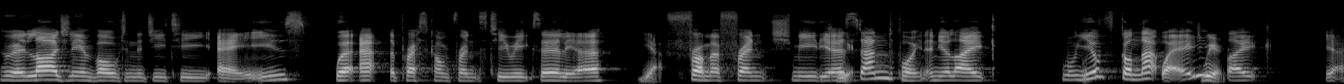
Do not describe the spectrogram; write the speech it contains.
who are largely involved in the GTAs, were at the press conference two weeks earlier yeah, from a French media weird. standpoint, and you're like, well, you've gone that way. It's weird. Like, yeah.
